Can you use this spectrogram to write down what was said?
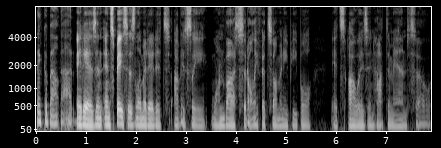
think about that. It is. And, and space is limited. It's obviously one bus, it only fits so many people. It's always in hot demand. So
